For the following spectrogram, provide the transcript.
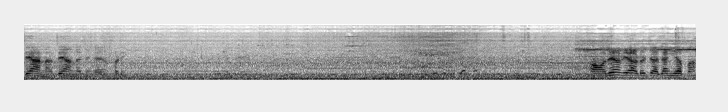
ਧਿਆਨ ਨਾਲ ਧਿਆਨ ਨਾਲ ਚੰਗਾ ਇਹਨੂੰ ਫੜੀ। ਆਉਂਦੇ ਆਂ ਵੀ ਆਟੋ ਚ ਆ ਜਾਾਂਗੇ ਆਪਾਂ।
